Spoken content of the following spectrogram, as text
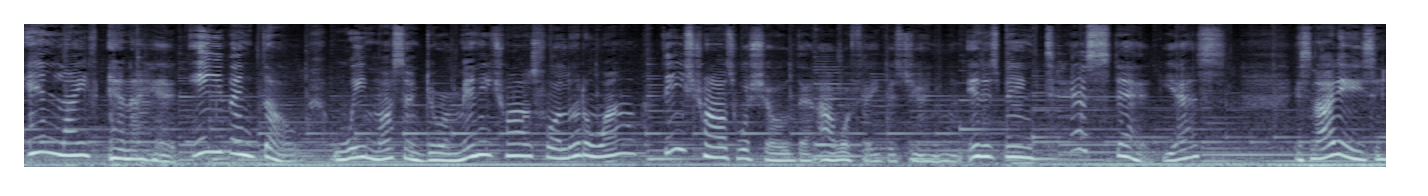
in life and ahead. Even though we must endure many trials for a little while, these trials will show that our faith is genuine. It is being tested, yes. It's not easy,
